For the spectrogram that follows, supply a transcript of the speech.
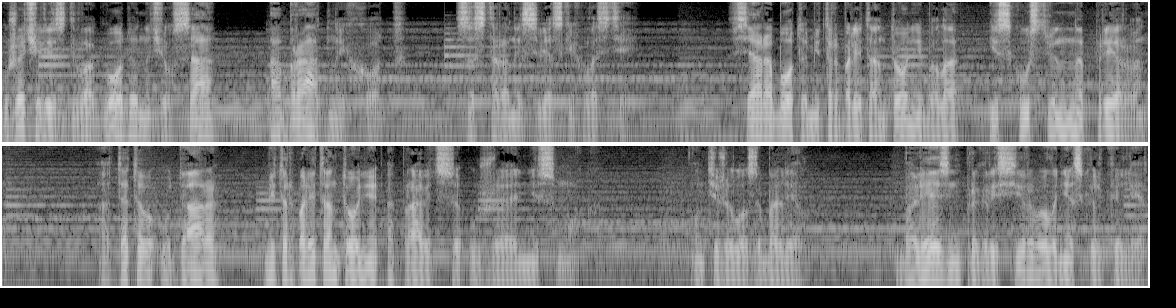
уже через два года начался обратный ход со стороны светских властей. Вся работа митрополита Антония была искусственно прервана. От этого удара митрополит Антоний оправиться уже не смог. Он тяжело заболел. Болезнь прогрессировала несколько лет.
